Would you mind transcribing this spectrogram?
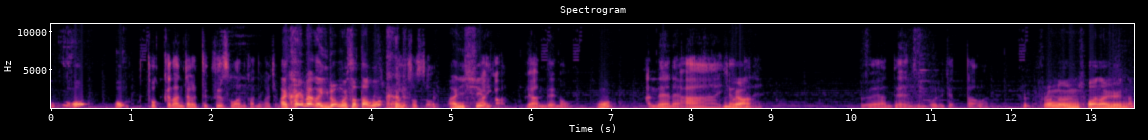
어? 토큰 한 장을 특수 소환 가능하죠 아니 카이바가 이런 걸 썼다고? 어, 왜 썼어 아니 씨 아 이거 왜 안 되노? 어? 안 되네 아 이게 뭐야? 안 되네 왜 안 되는지 모르겠다만. 푸- 푸른 눈 소환하려 했나?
